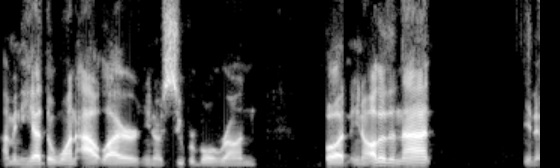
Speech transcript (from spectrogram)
I mean, he had the one outlier, you know, Super Bowl run. But, you know, other than that, you know,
